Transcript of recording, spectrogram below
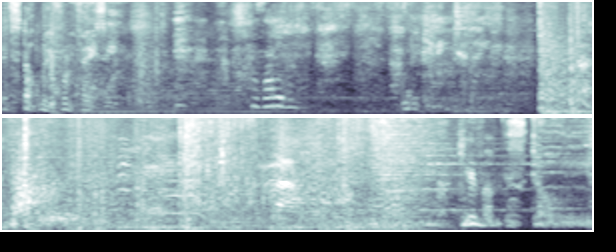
It stopped me from phasing. Is that even? I'm beginning to think. Give up the stone,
